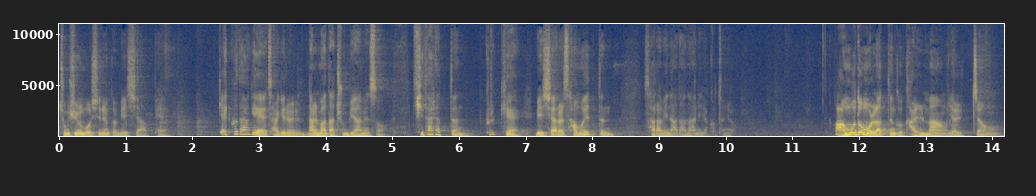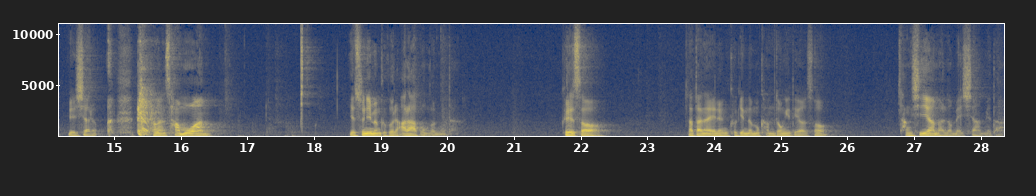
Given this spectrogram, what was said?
중심을 보시는 그 메시아 앞에 깨끗하게 자기를 날마다 준비하면서 기다렸던 그렇게 메시아를 사모했던 사람이 나다나엘이었거든요. 아무도 몰랐던 그 갈망, 열정, 메시아를 향한 사모함, 예수님은 그걸 알아본 겁니다. 그래서 나다나엘은 그게 너무 감동이 되어서 당신이야말로 메시아입니다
